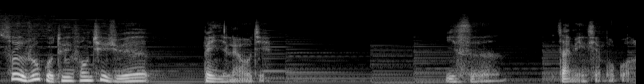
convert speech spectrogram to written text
所以，如果对方拒绝被你了解，意思再明显不过了。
